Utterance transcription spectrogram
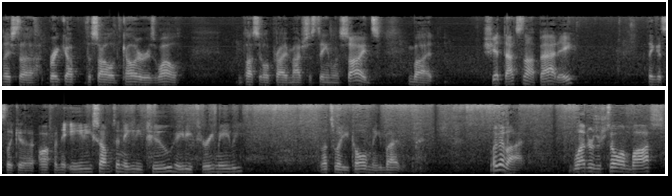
Nice to break up the solid color as well. Plus it'll probably match the stainless sides. But shit, that's not bad, eh? I think it's like a, off the 80 something, 82, 83 maybe. That's what he told me, but look at that. Letters are still embossed.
